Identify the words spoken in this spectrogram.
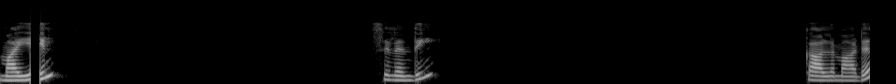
மயில் சிலந்தி காலமாடு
